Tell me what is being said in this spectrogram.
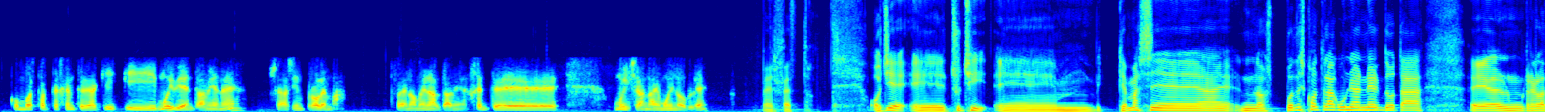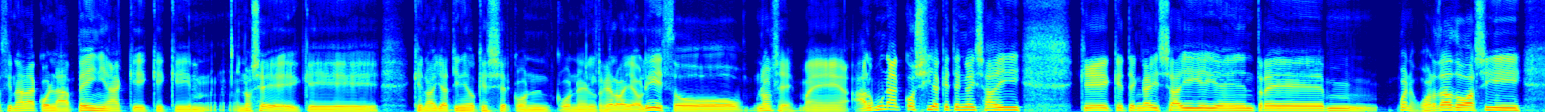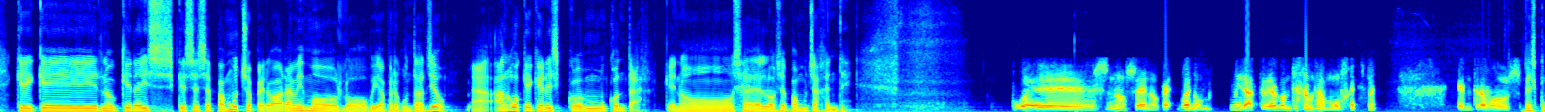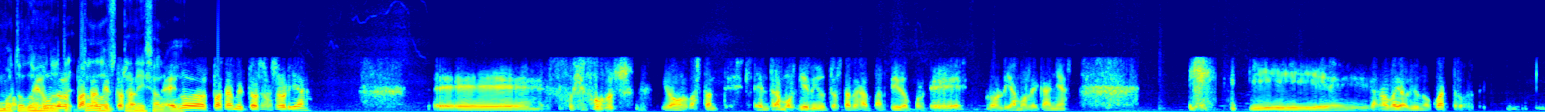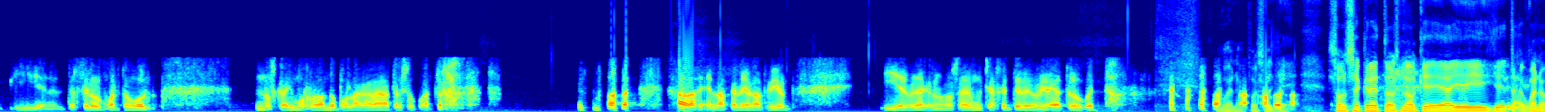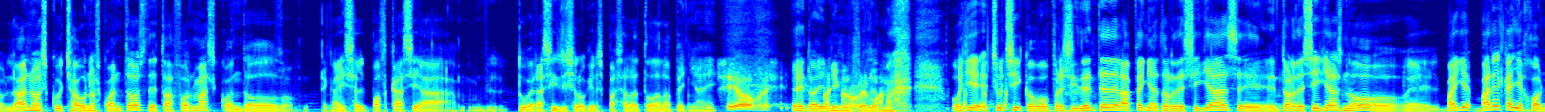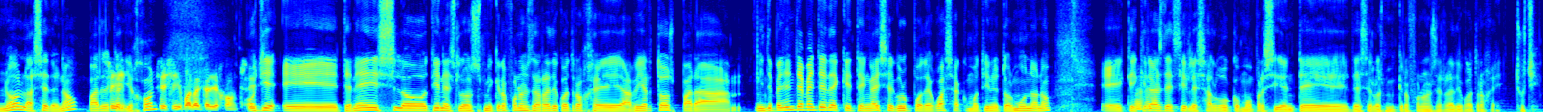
con bastante gente de aquí y muy bien también, ¿eh? O sea, sin problema. Fenomenal también. Gente muy sana y muy noble, ¿eh? Perfecto. Oye, eh, Chuchi, em, ¿qué más eh, nos puedes contar alguna anécdota eh, relacionada con la peña que, no sé, que, no haya tenido que ser con, el Real Valladolid o no sé, alguna cosilla que tengáis ahí que, que tengáis ahí entre bueno, guardado así que, no queréis que se sepa mucho, pero ahora mismo os lo voy a preguntar yo. Algo que queréis contar, que no se lo sepa mucha gente. Pues no sé, no, bueno, mira, te voy a contar una buena. Entramos ¿Ves como todo en, uno de los pasamientos a, en uno de los pasamientos a Soria. Eh, fuimos, íbamos bastantes. Entramos 10 minutos tarde al partido porque los liamos de cañas ganó el Valladolid 1-4. Y en el tercero o el cuarto gol nos caímos rodando por la grada 3 o 4 en la celebración. Y es verdad que no lo sabe mucha gente, pero mira, ya te lo cuento. Bueno, pues oye, son secretos, ¿no? Que hay que tal. Bueno, lo han escuchado unos cuantos. De todas formas, cuando tengáis el podcast, ya tú verás si se lo quieres pasar a toda la peña, ¿eh? Sí, hombre, sí. Eh, no hay ningún problema. Oye, Chuchi, como presidente de la Peña Tordesillas, eh, en Tordesillas, ¿no? El Bar el Callejón, ¿no? La sede, ¿no? Bar el Callejón. Sí, sí, Bar el Callejón. Oye, eh, tenéis lo, tienes los micrófonos de Radio 4G abiertos para, independientemente de que tengáis el grupo de WhatsApp, como tiene todo el mundo, ¿no? Eh, que quieras decirles algo como presidente desde los micrófonos de Radio 4G. Chuchi.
